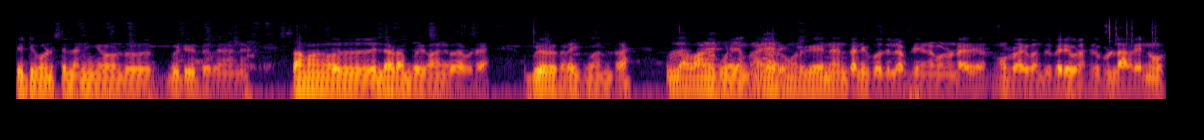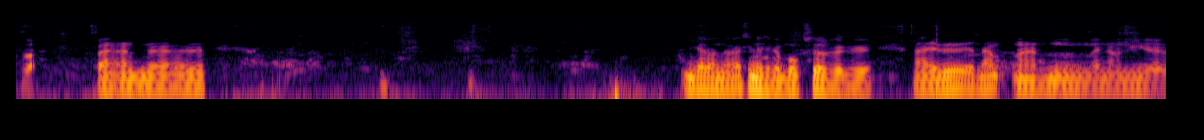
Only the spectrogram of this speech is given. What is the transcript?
பெற்றுக்கொண்டு செல்லலாம். நீங்கள் வந்து வீட்டுக்கு தேவையான சாமான்கள் எல்லா இடம் போய் வாங்குறத விட இப்படி ஒரு கடைக்கு வந்தால் ஃபுல்லாக வாங்கக்கூடிய மாதிரி உங்களுக்கு என்ன தனி பொருள் அப்படி என்ன பண்ணணும்னா நூறுரூவாய்க்கு வந்து பெரிய குளம் இது ஃபுல்லாகவே நூறுரூவா இப்போ இங்கே வந்தாங்க சின்ன சின்ன புக்ஸ்கள் இருக்குது இது எல்லாம் என்ன நீங்கள்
